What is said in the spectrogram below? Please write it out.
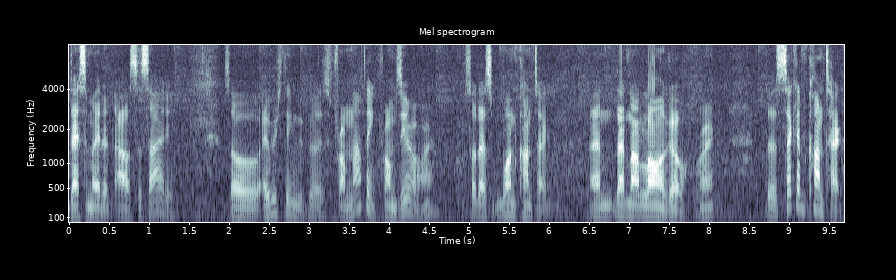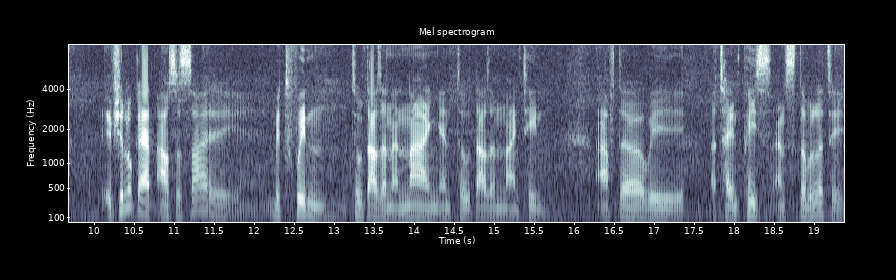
decimated our society. So everything is from nothing, from zero, right? So that's one context, and that not long ago, right? The second context, if you look at our society between 2009 and 2019, after we attained peace and stability,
